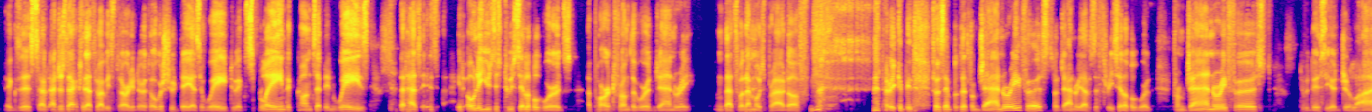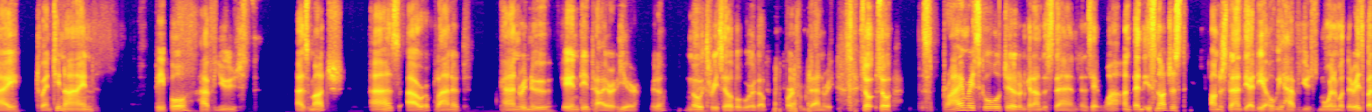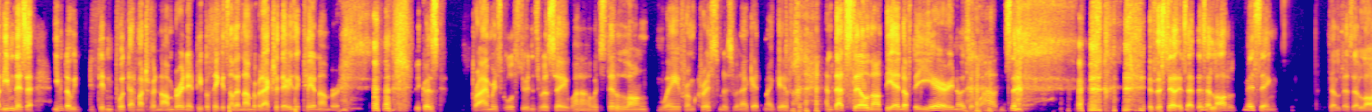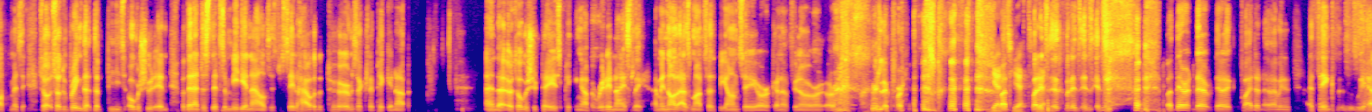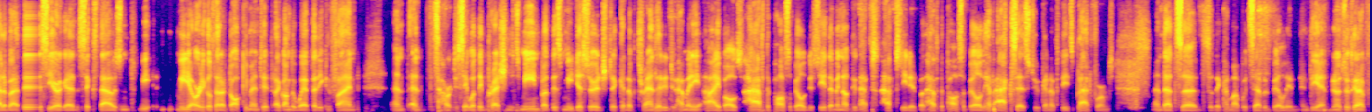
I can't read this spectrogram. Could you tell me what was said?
exists. I, I, just actually that's why we started Earth Overshoot Day as a way to explain the concept in ways that has it only uses two syllable words apart from the word January. And that's what I'm most proud of. it could be so simple that from January 1st, so January, that was a three syllable word, from January 1st to this year, July 29, people have used as much as our planet can renew in the entire year. You know, no three syllable word apart from January. So, so primary school children can understand and say, wow. And then it's not just understand the idea oh we have used more than what there is but even there's a even though we didn't put that much of a number in it people think it's not a number but actually there is a clear number because primary school students will say wow it's still a long way from christmas when i get my gift and that's still not the end of the year you know so wow it's, still it's a, there's a lot missing there's a lot missing. So so to bring the, the piece overshoot in, but then I just did some media analysis to say how are the terms actually picking up and uh, Earth Overshoot Day is picking up really nicely. I mean, not as much as Beyonce or kind of you know, or, or we look for. yet, but, yet, but yet. it's, but it's it's it's but they're they're they're quite. A, I mean, I think we had about this year again six thousand me, media articles that are documented like on the web that you can find, and and it's hard to say what the impressions mean, but this media search they kind of translate into how many eyeballs have the possibility to see it. They may not have have seen it, but have the possibility, have access to kind of these platforms, and that's uh, so they come up with seven billion in the end. You know, so it's kind of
